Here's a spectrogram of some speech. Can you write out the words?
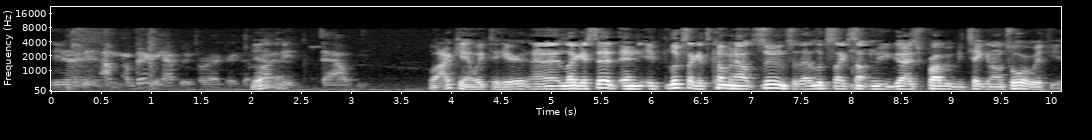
You know what I mean? I'm, I'm very happy with the record. Though. Yeah. I mean, the album. well, I can't wait to hear it. And like I said, and it looks like it's coming out soon, so that looks like something you guys will probably be taking on tour with you.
